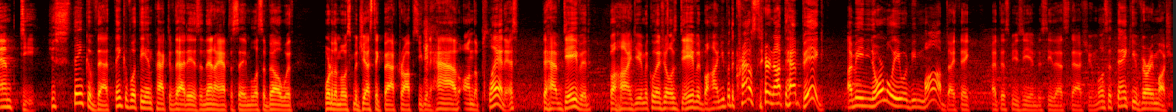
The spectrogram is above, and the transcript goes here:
empty. Just think of that. Think of what the impact of that is. And then I have to say, Melissa Bell, with one of the most majestic backdrops you can have on the planet, to have David behind you, Michelangelo's David behind you, but the crowds there are not that big. I mean, normally it would be mobbed, I think, at this museum to see that statue. Melissa, thank you very much.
